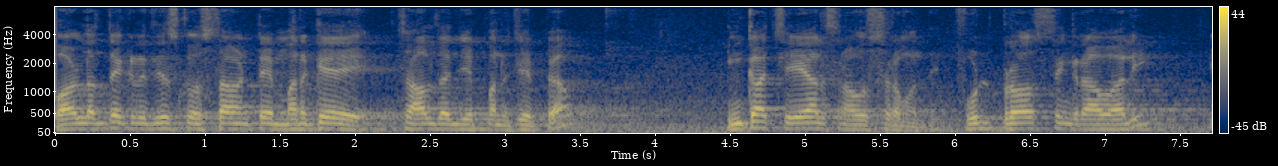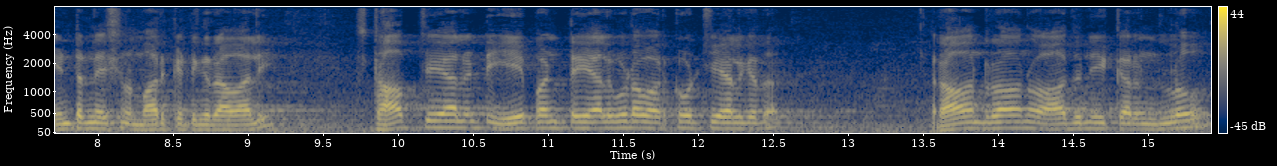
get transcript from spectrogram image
వాళ్ళంతా ఇక్కడ తీసుకొస్తామంటే మనకే చాలదని చెప్పి మనం చెప్పాం. ఇంకా చేయాల్సిన అవసరం ఉంది. ఫుడ్ ప్రాసెసింగ్ రావాలి ఇంటర్నేషనల్ మార్కెటింగ్ రావాలి. స్టాప్ చేయాలంటే ఏ పంట వేయాలి కూడా వర్కౌట్ చేయాలి కదా. రాను రాను ఆధునీకరణలో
